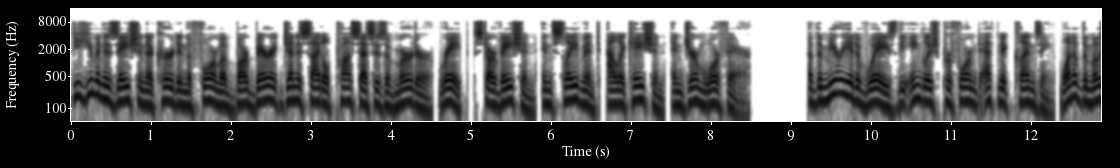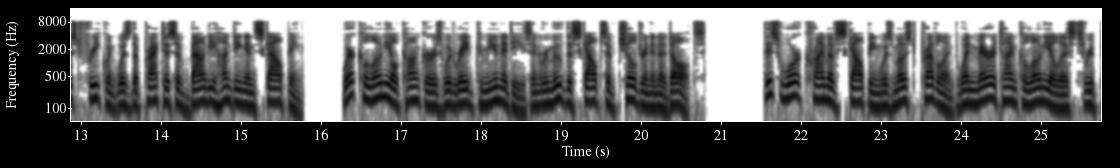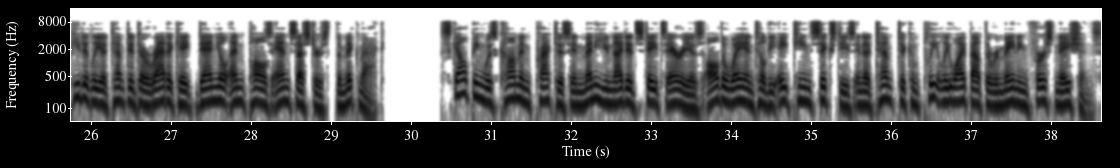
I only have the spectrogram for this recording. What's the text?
Dehumanization occurred in the form of barbaric genocidal processes of murder, rape, starvation, enslavement, allocation, and germ warfare. Of the myriad of ways the English performed ethnic cleansing, one of the most frequent was the practice of bounty hunting and scalping—where colonial conquerors would raid communities and remove the scalps of children and adults. This war crime of scalping was most prevalent when maritime colonialists repeatedly attempted to eradicate Daniel N. Paul's ancestors, the Micmac. Scalping was common practice in many United States areas all the way until the 1860s in attempt to completely wipe out the remaining First Nations.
